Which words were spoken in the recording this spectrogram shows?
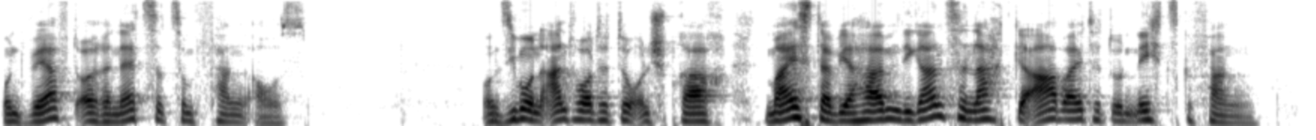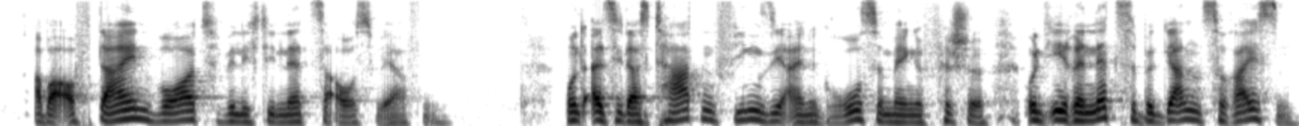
und werft eure Netze zum Fang aus. Und Simon antwortete und sprach, Meister, wir haben die ganze Nacht gearbeitet und nichts gefangen, aber auf dein Wort will ich die Netze auswerfen. Und als sie das taten, fingen sie eine große Menge Fische, und ihre Netze begannen zu reißen.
